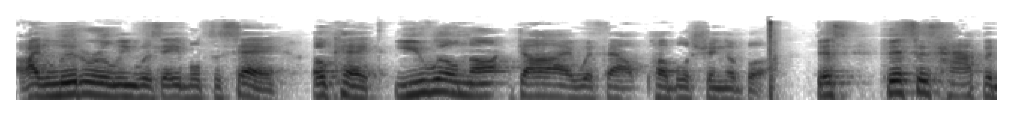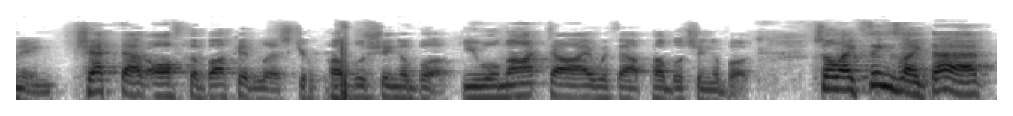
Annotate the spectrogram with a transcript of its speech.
I literally was able to say, okay, you will not die without publishing a book. This, this is happening. Check that off the bucket list. You're publishing a book. You will not die without publishing a book. So like things like that,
